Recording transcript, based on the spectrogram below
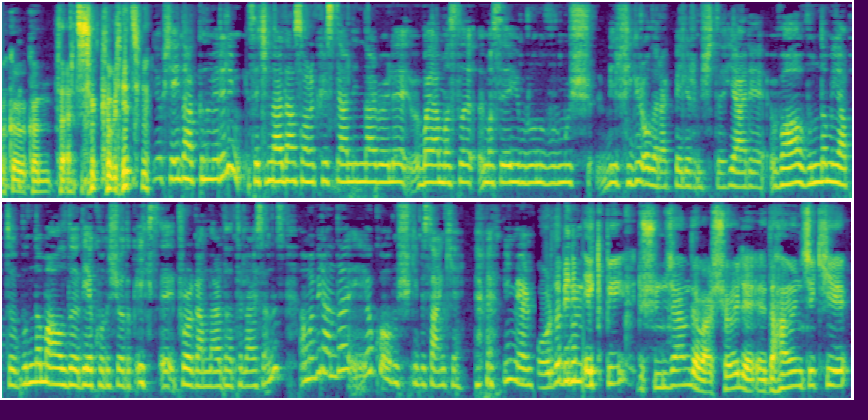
o, o konu tartışmak kabul etmiyor. Yok şeyin de hakkını verelim. Seçimlerden sonra Christian Lindner böyle bayağı masa, masaya yumruğunu vurmuş bir figür olarak belirmişti. Yani wow bunu da mı yaptı, bunu da mı aldı diye konuşuyorduk ilk e, programlarda hatırlarsanız. Ama bir anda yok olmuş gibi sanki. Bilmiyorum. Orada benim ek bir düşüncem de var. Şöyle e, daha önceki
